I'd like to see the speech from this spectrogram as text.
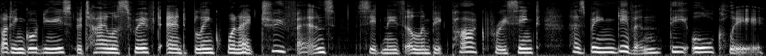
But in good news for Taylor Swift and Blink 182 fans, Sydney's Olympic Park precinct has been given the all clear.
